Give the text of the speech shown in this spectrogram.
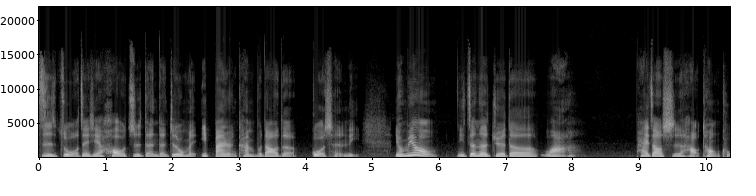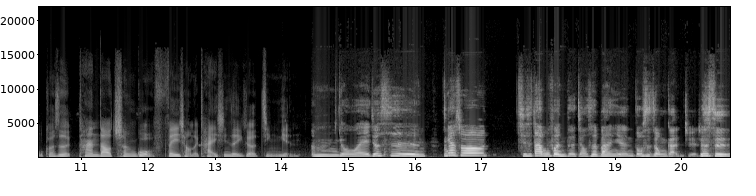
制作这些后置等等，就是我们一般人看不到的过程里，有没有你真的觉得哇，拍照时好痛苦，可是看到成果非常的开心的一个经验？嗯，有诶，就是应该说。其实大部分的角色扮演都是这种感觉，就是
